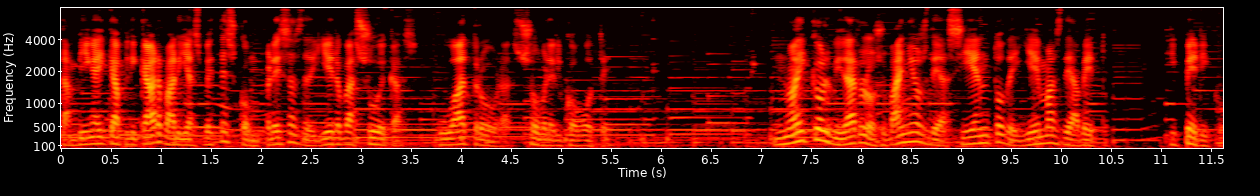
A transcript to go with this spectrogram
También hay que aplicar varias veces compresas de hierbas suecas, 4 horas, sobre el cogote. No hay que olvidar los baños de asiento de yemas de abeto, hipérico,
